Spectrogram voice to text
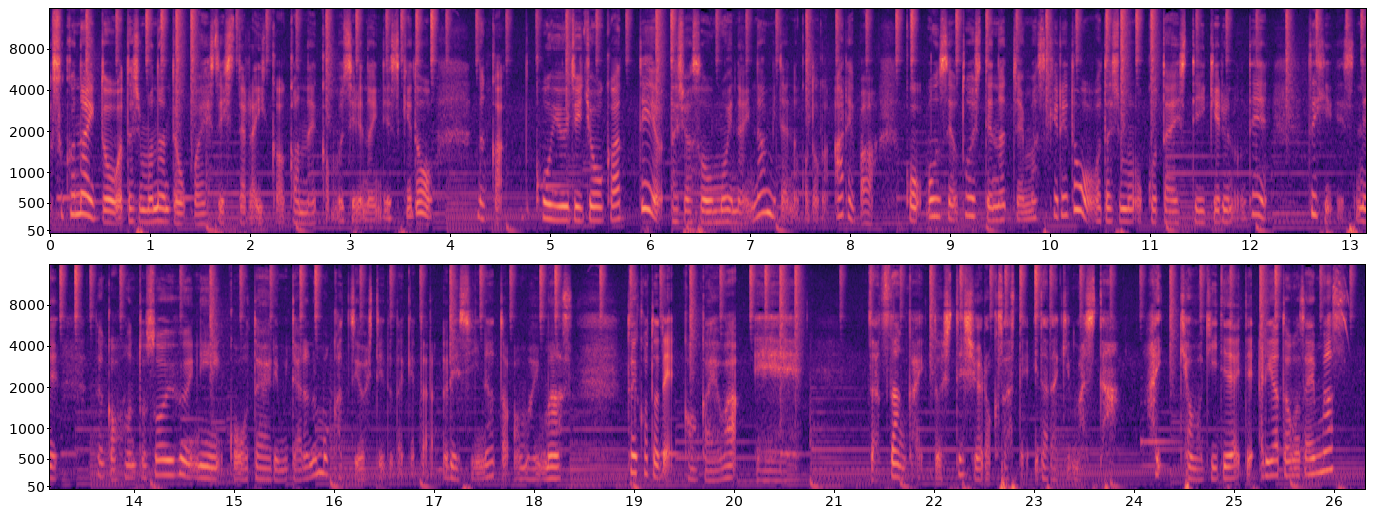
少ないと私も何てお声してしたらいいか分かんないかもしれないんですけどなんかこういう事情があって私はそう思えないなみたいなことがあればこう音声を通してなっちゃいますけれど私もお答えしていけるので是非ですねなんかほんとそういう風にこうお便りみたいなのも活用していただけたら嬉しいなと思います。ということで今回は、えー、雑談会として収録させていただきました。はい、今日も聞いていただいてありがとうございます。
